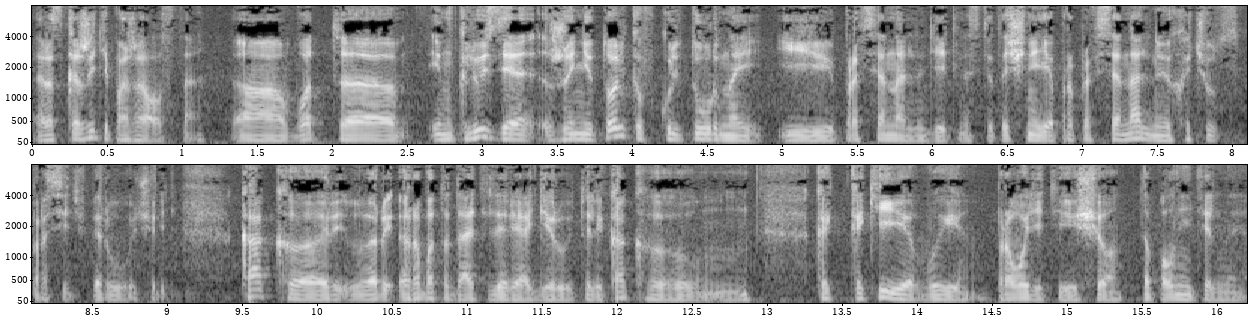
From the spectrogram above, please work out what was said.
расскажите, пожалуйста, а, вот э, инклюзия же не только в культурной и профессиональной деятельности, точнее, я про профессиональную хочу спросить в первую очередь. Как э, работодатели реагируют или как, э, какие вы проводите еще дополнительные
